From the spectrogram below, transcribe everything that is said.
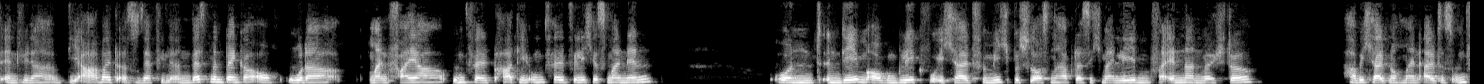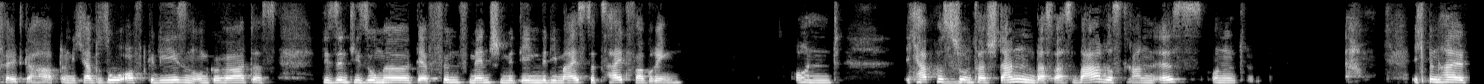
entweder die Arbeit, also sehr viele Investmentbanker auch, oder mein Feierumfeld, Partyumfeld will ich es mal nennen. Und in dem Augenblick, wo ich halt für mich beschlossen habe, dass ich mein Leben verändern möchte, habe ich halt noch mein altes Umfeld gehabt. Und ich habe so oft gelesen und gehört, dass wir sind die Summe der fünf Menschen, mit denen wir die meiste Zeit verbringen. Und ich habe es mhm. schon verstanden, was was Wahres dran ist. Und ich bin halt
